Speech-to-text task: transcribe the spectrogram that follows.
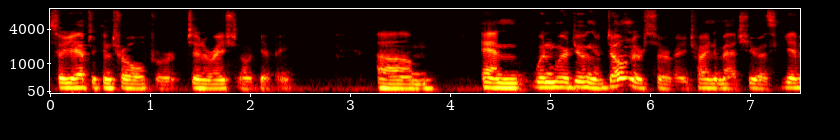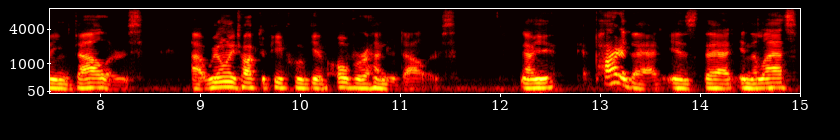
So you have to control for generational giving. Um, and when we're doing a donor survey, trying to match U.S. giving dollars, uh, we only talk to people who give over $100. Now, you, part of that is that in the last,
